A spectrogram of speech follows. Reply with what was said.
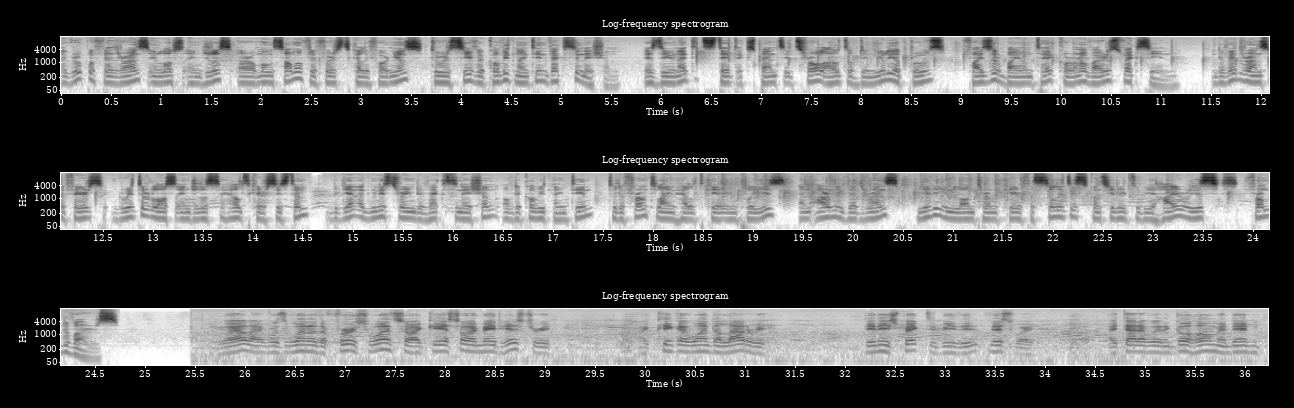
A group of veterans in Los Angeles are among some of the first Californians to receive a COVID 19 vaccination. As the United States expands its rollout of the newly approved Pfizer BioNTech coronavirus vaccine, the Veterans Affairs Greater Los Angeles healthcare system began administering the vaccination of the COVID 19 to the frontline healthcare employees and Army veterans living in long term care facilities considered to be high risks from the virus. Well, I was one of the first ones, so I guess so I made history. I think I won the lottery. Didn't expect to be this way. I thought I would go home and then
